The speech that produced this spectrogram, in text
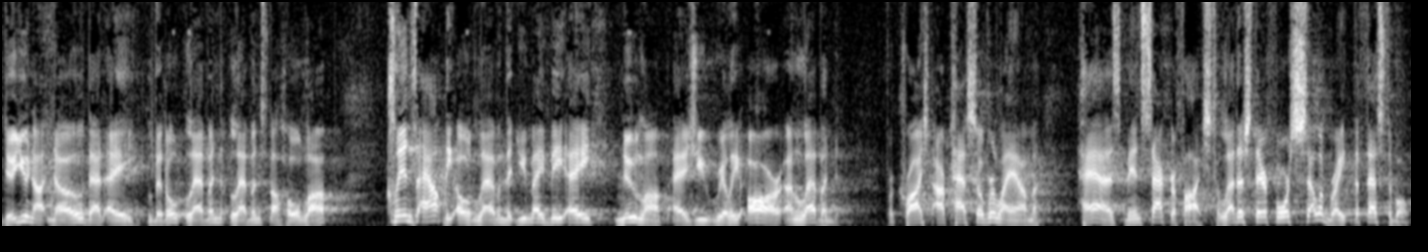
Do you not know that a little leaven leavens the whole lump? Cleanse out the old leaven that you may be a new lump, as you really are unleavened. For Christ, our Passover lamb, has been sacrificed. Let us therefore celebrate the festival,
